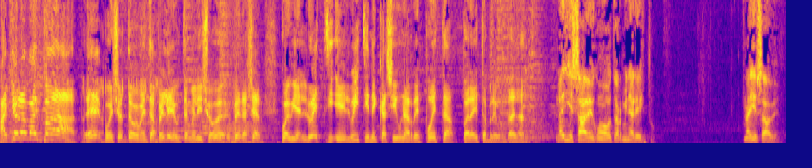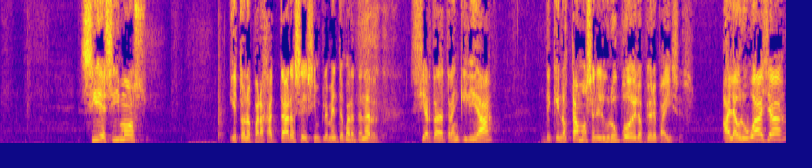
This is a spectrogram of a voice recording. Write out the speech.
¿A qué hora va a parar? ¿Eh? Pues yo tengo que meter a Pelé, usted me lo hizo ver, ver ayer. Pues bien, Luis, eh, Luis tiene casi una respuesta para esta pregunta. Adelante. Nadie sabe cómo va a terminar esto. Nadie sabe. Si decimos, y esto no es para jactarse, es simplemente para tener cierta tranquilidad, de que no estamos en el grupo de los peores países. A la uruguaya,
